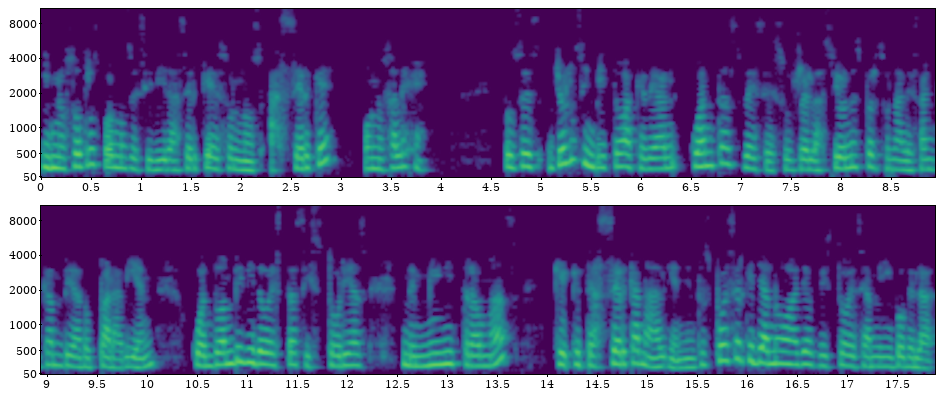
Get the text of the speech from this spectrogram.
Y nosotros podemos decidir hacer que eso nos acerque o nos aleje. Entonces, yo los invito a que vean cuántas veces sus relaciones personales han cambiado para bien cuando han vivido estas historias de mini traumas que, te acercan a alguien. Entonces puede ser que ya no hayas visto ese amigo de la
